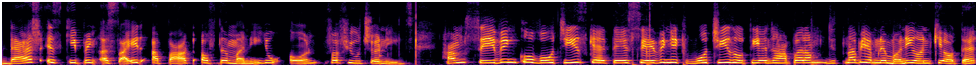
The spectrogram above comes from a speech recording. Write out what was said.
Dash is keeping aside a part of the money you earn for future needs हम सेविंग को वो चीज़ कहते हैं, सेविंग एक वो चीज़ होती है जहाँ पर हम जितना भी हमने मनी अर्न किया होता है,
